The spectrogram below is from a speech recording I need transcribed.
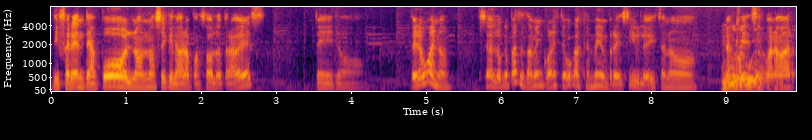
diferente a Paul, no, no sé qué le habrá pasado la otra vez, pero, pero bueno, o sea, lo que pasa también con este Boca es que es medio impredecible, ¿viste? No, no es que decís, bueno, a ver,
